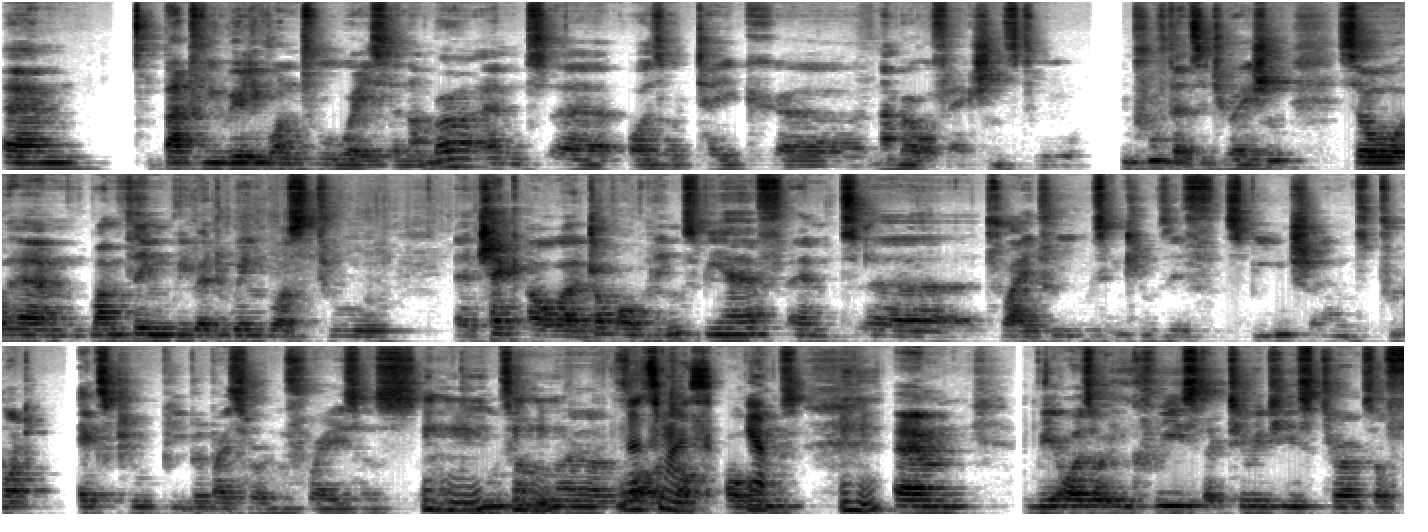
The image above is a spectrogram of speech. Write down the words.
Um, but we really want to raise the number and uh, also take a number of actions to improve that situation. So um, one thing we were doing was to uh, check our job openings we have and uh, try to use inclusive speech and to not exclude people by certain phrases uh, we Mhm, use on uh, for That's nice. job Yeah. openings. Mhm. Um, we also increased activities in terms of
